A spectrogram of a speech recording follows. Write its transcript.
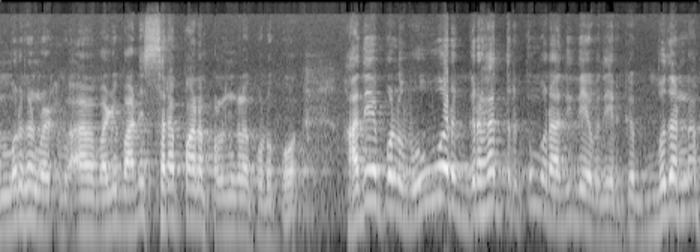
முருகன் வழி- வழிபாடு சிறப்பான பலன்களை கொடுக்கும். அதே போல் ஒவ்வொரு கிரகத்திற்கும் ஒரு அதிதேவதை இருக்குது புதன்னா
